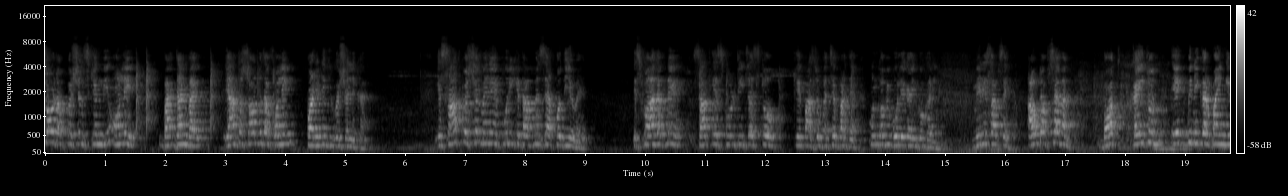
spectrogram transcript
sort of questions can be only done by यहाँ तो solve the following quadratic equation लिखा है. ये सात क्वेश्चन मैंने पूरी किताब में से आपको दिए हुए हैं. इसको आज अपने साथ के स्कूल टीचर्स को, के पास जो बच्चे पढ़ते हैं, उनको भी बोलेगा, इनको करिए. मेरे हिसाब से आउट ऑफ़ सेवन बहुत, कई तो एक भी नहीं कर पाएँगे।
